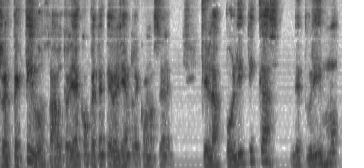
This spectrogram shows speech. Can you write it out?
respectivos, las autoridades competentes deberían reconocer que las políticas de turismo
